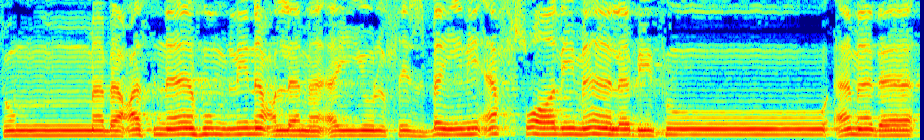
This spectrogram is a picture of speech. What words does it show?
Thumma ba'athnahum lin'alama ayu alhizbayn ahsa lima labithu amada.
